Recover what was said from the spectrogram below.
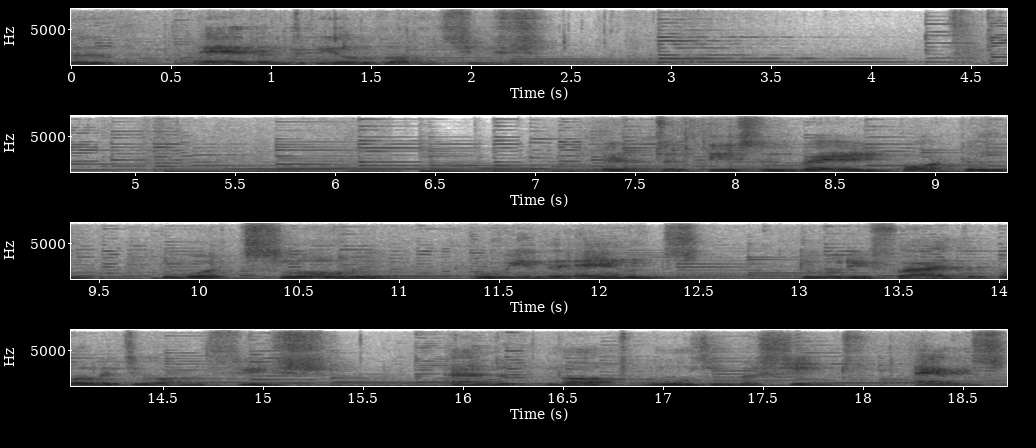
the head and gills of the fish. It is very important to work slowly with the hands to verify the quality of the fish and not using machines, hands.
